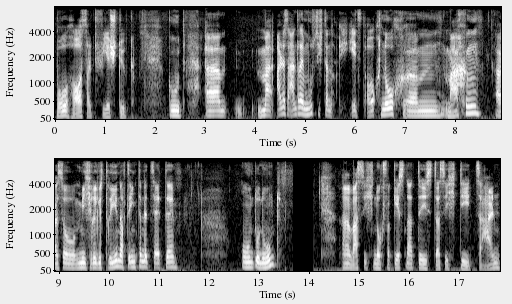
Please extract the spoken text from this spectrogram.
pro Haushalt vier Stück. Gut, ähm, alles andere muss ich dann jetzt auch noch ähm, machen, also mich registrieren auf der Internetseite und und und. Äh, was ich noch vergessen hatte, ist, dass ich die Zahlen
